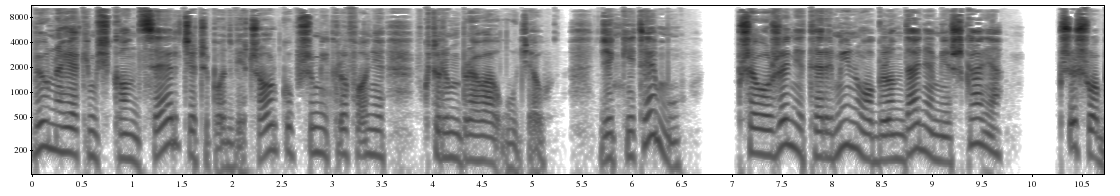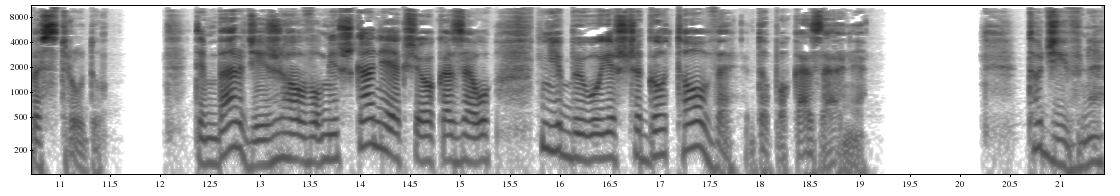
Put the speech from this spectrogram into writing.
Był na jakimś koncercie czy podwieczorku przy mikrofonie, w którym brała udział. Dzięki temu przełożenie terminu oglądania mieszkania przyszło bez trudu. Tym bardziej, że owo mieszkanie, jak się okazało, nie było jeszcze gotowe do pokazania. To dziwne,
